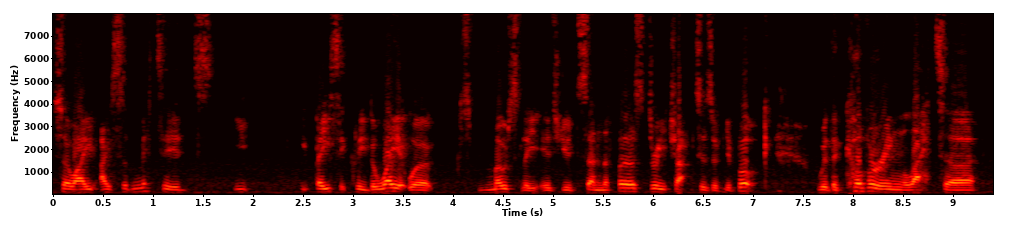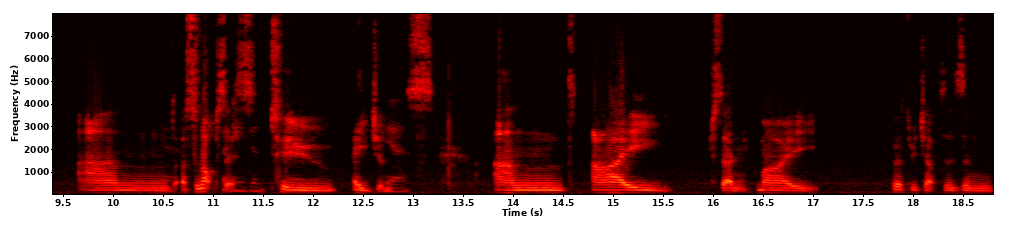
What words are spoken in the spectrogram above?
so I, I submitted. You, you- basically, the way it works mostly is you'd send the first three chapters of your book with a covering letter and Yeah, a synopsis agents. to agents. And I sent my first three chapters and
